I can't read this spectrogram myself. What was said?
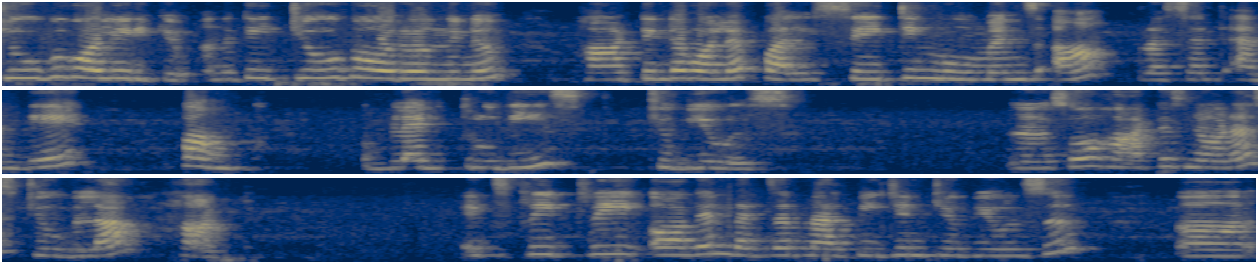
ട്യൂബ് പോലെ ഇരിക്കും എന്നിട്ട് ഈ ട്യൂബ് ഓരോന്നിനും ഹാർട്ടിന്റെ പോലെ pulsating movements are present and they pump blood through these tubules so heart is known as tubular heart excretory organ that's a malpighian tubules uh,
